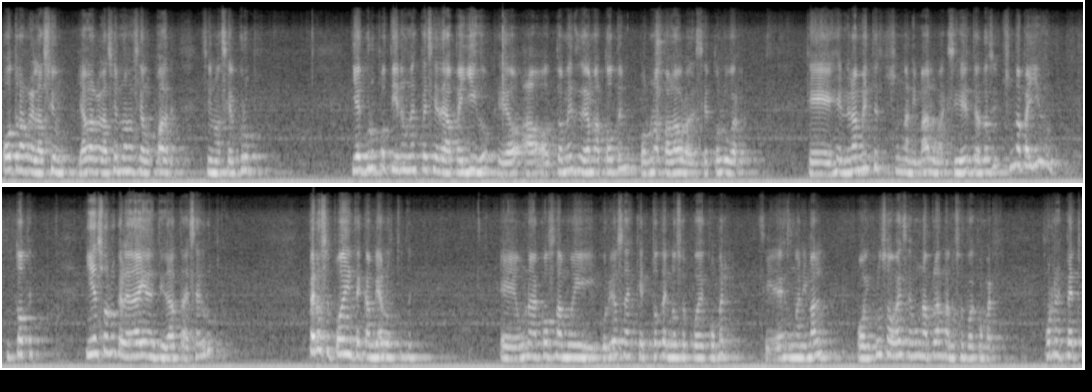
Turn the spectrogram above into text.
otra relación. Ya la relación no es hacia los padres, sino hacia el grupo. Y el grupo tiene una especie de apellido que actualmente se llama tótem por una palabra de cierto lugar, que generalmente es un animal, un accidente, algo así. Es un apellido, un tótem. Y eso es lo que le da identidad a ese grupo. Pero se pueden intercambiar los tótems. Eh, una cosa muy curiosa es que el tótem no se puede comer. Si es un animal o incluso a veces una planta no se puede comer. Por respeto.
